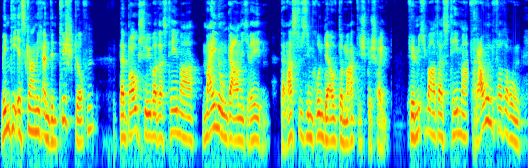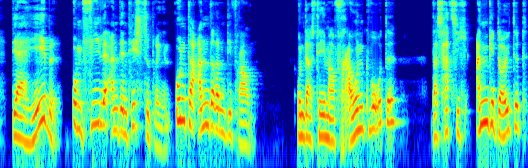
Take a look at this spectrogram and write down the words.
Wenn die es gar nicht an den Tisch dürfen, dann brauchst du über das Thema Meinung gar nicht reden. Dann hast du es im Grunde automatisch beschränkt. Für mich war das Thema Frauenförderung der Hebel, um viele an den Tisch zu bringen, unter anderem die Frauen. Und das Thema Frauenquote, das hat sich angedeutet,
